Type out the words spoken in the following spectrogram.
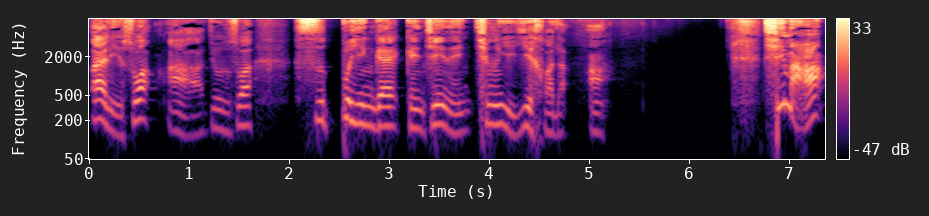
按理说啊，就是说是不应该跟金人轻易议和的啊。起码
